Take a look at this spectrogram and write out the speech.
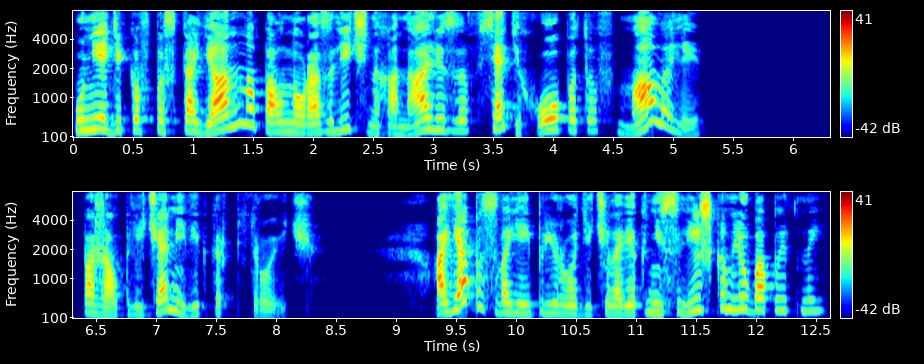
У медиков постоянно полно различных анализов, всяких опытов, мало ли. Пожал плечами Виктор Петрович. А я по своей природе человек не слишком любопытный.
